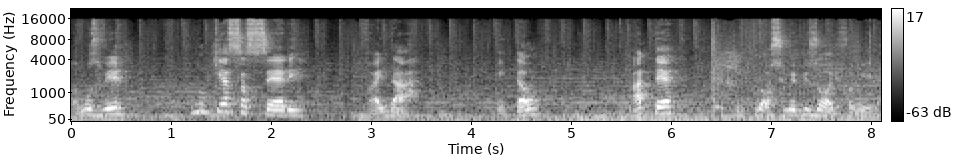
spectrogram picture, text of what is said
Vamos ver no que essa série vai dar. Então, até o próximo episódio, família.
